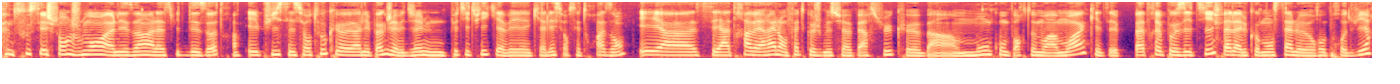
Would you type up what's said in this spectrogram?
tous ces changements les uns à la suite des autres. Et puis, c'est surtout qu'à l'époque, j'avais déjà une petite fille qui qui allait sur ses trois ans. Et euh, c'est à travers elle en fait que je me suis aperçue que ben mon comportement à moi, qui était pas très positif, elle, elle commençait à le reproduire.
